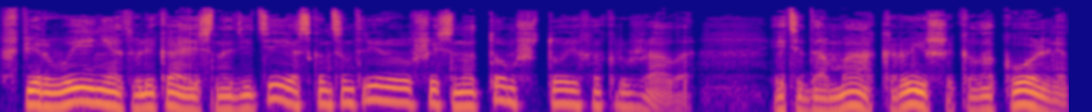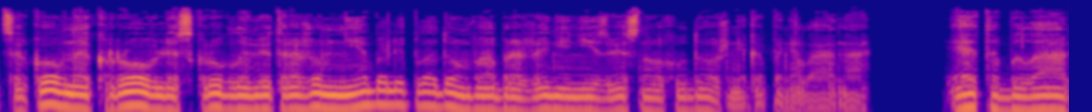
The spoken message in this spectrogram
впервые не отвлекаясь на детей, а сконцентрировавшись на том, что их окружало. Эти дома, крыши, колокольня, церковная кровля с круглым витражом не были плодом воображения неизвестного художника, поняла она. Это была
